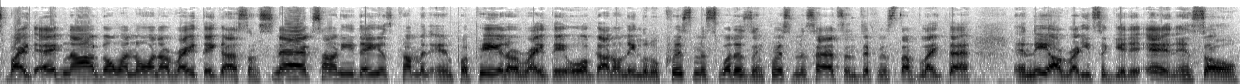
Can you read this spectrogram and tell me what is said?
spiked eggnog going on, all right. They got some snacks, honey. They is coming in prepared, all right. They all got on their little Christmas sweaters and Christmas hats and different stuff like that. And they are ready to get it in. And so,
